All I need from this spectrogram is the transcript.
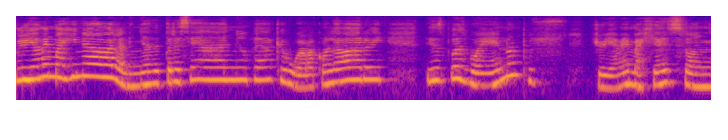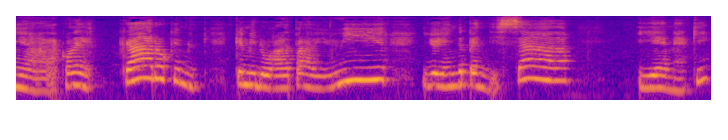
pues yo ya me imaginaba la niña de 13 años. Que jugaba con la Barbie. Y después, bueno, pues yo ya me imaginaba soñada con el carro, que mi, que mi lugar para vivir, yo ya independizada. Y heme aquí,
